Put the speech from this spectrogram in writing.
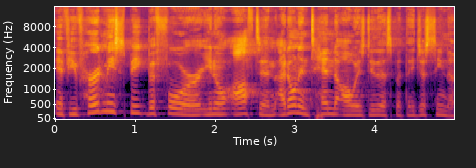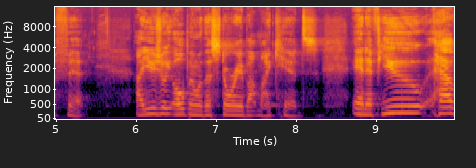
if you've heard me speak before, you know, often, I don't intend to always do this, but they just seem to fit. I usually open with a story about my kids. And if you have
